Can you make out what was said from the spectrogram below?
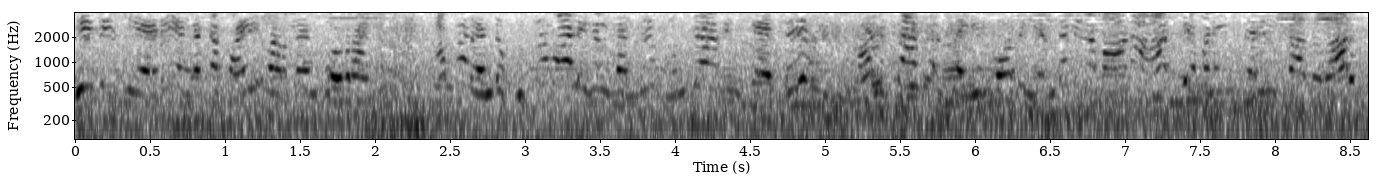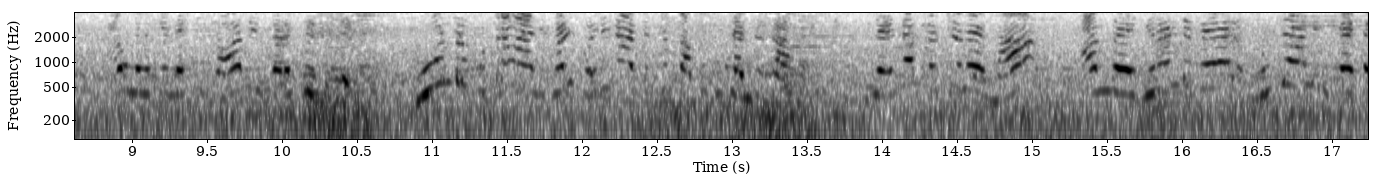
சிபிசிஐடி எங்கிட்ட பயில் வரலன்னு சொல்றாங்க. அப்ப ரெண்டு குற்றவாளிகள் வந்து முன்ஜாமீன் கேட்டு மனு தாக்கல் செய்யும் போது எந்த விதமான ஆட்சேபனையும் தெரிவிக்காததால் அவங்களுக்கு இன்னைக்கு ஜாமீன் கிடைச்சிருச்சு. மூன்று குற்றவாளிகள் வெளிநாட்டுக்கு தப்பிச்சு சென்றுட்டாங்க. இதுல என்ன பிரச்சனைன்னா அந்த இரண்டு பேர் முன்ஜாமீன் கேட்ட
